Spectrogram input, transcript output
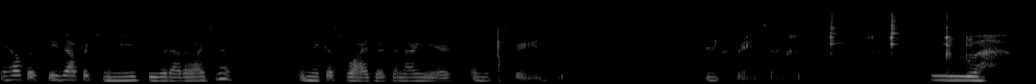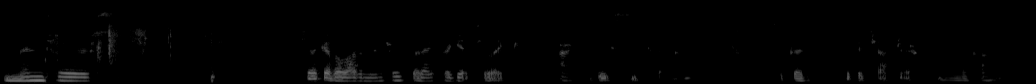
They help us see the opportunities we would otherwise miss. They make us wiser than our years and experiences. And experience, actually. Ooh, mentors. Feel like I have a lot of mentors, but I forget to like actively seek them out. It's a good, it's a good chapter. Anyway.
